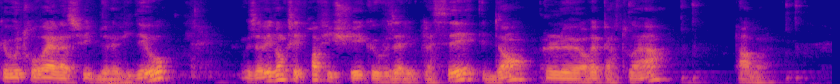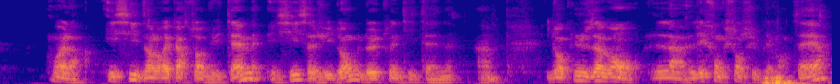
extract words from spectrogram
que vous trouverez à la suite de la vidéo, vous avez donc ces trois fichiers que vous allez placer dans le répertoire. Pardon. Voilà. Ici, dans le répertoire du thème, ici, il s'agit donc de 2010. Hein. Donc, nous avons là les fonctions supplémentaires,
